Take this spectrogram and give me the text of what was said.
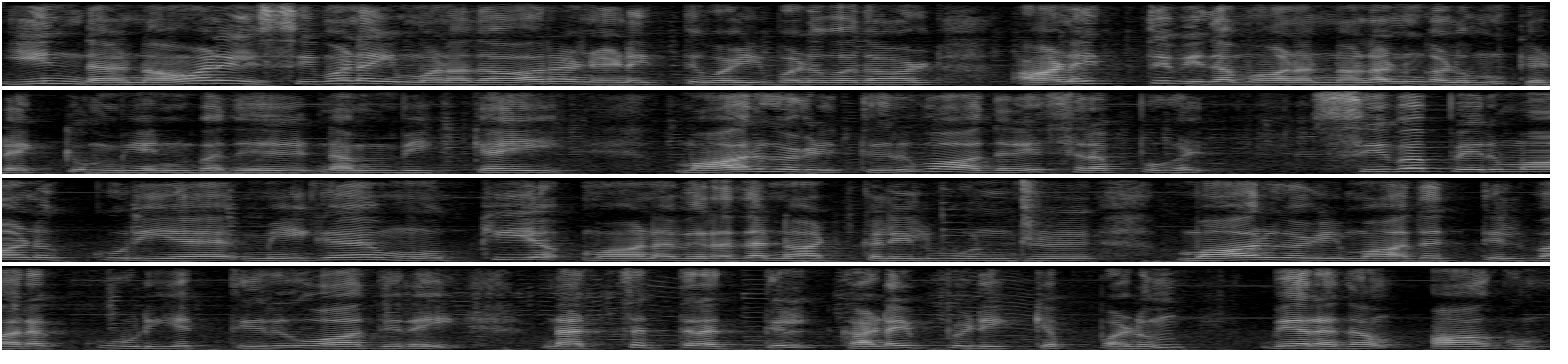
இந்த நாளில் சிவனை மனதார நினைத்து வழிபடுவதால் அனைத்து விதமான நலன்களும் கிடைக்கும் என்பது நம்பிக்கை. மார்கழி திருவாதிரை சிறப்புகள். சிவபெருமானுக்குரிய மிக முக்கியமான விரத நாட்களில் ஒன்று மார்கழி மாதத்தில் வரக்கூடிய திருவாதிரை நட்சத்திரத்தில் கடைப்பிடிக்கப்படும் விரதம் ஆகும்.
